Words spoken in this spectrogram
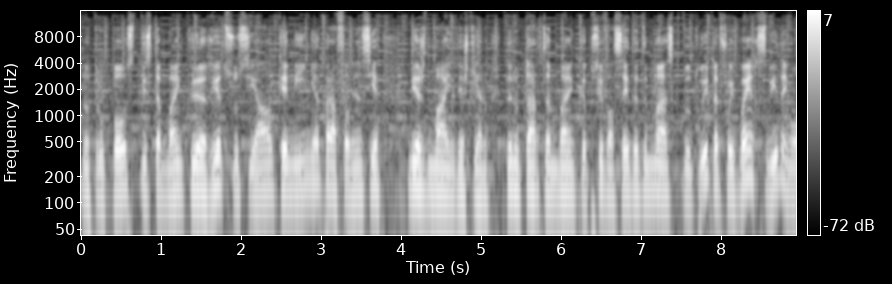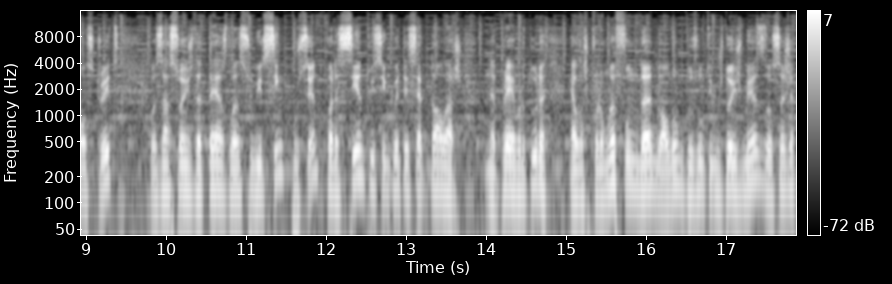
Noutro post disse também que a rede social caminha para a falência desde maio deste ano. De notar também que a possível saída de Musk do Twitter foi bem recebida em Wall Street, com as ações da Tesla a subir 5% para 157 dólares na pré-abertura, elas que foram afundando ao longo dos últimos dois meses, ou seja,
